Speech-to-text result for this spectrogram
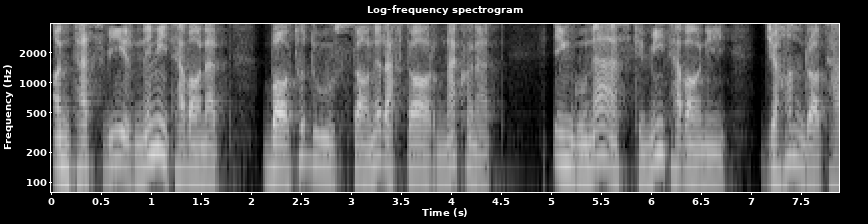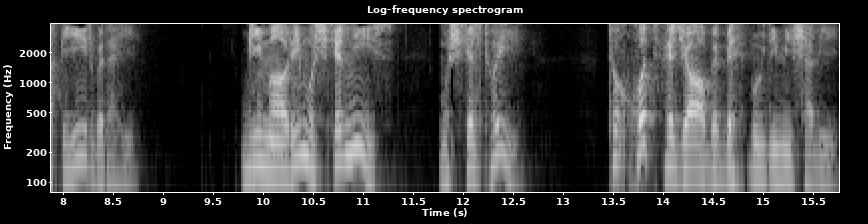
آن تصویر نمی‌تواند با تو دوستانه رفتار نکند. این گونه است که می‌توانی جهان را تغییر بدهی. بیماری مشکل نیست. مشکل تویی. تو خود هجاب بهبودی می‌شوی.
